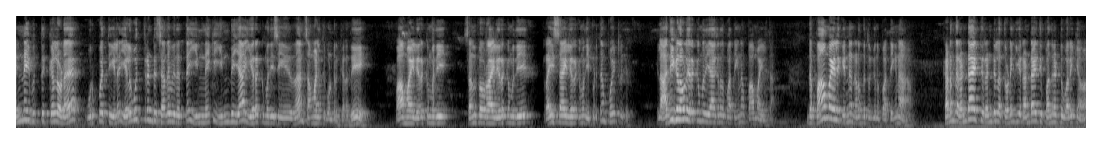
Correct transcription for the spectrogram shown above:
எண்ணெய் வித்துக்களோட உற்பத்தியில் 72% ரெண்டு சதவீதத்தை இன்னைக்கு இந்தியா இறக்குமதி செய்து தான் சமாளித்து கொண்டிருக்கிறது. பாமாயில் இறக்குமதி சன்ஃப்ளவர் ஆயில் இறக்குமதி ரைஸ் ஆயில் இறக்குமதி இப்படி தான் போயிட்டுருக்குது இல்லை அதிக அளவில் இறக்குமதி ஆகிறது பார்த்தீங்கன்னா பாம் ஆயில் தான். இந்த பாம் ஆயிலுக்கு என்ன நடந்துட்டுருக்குன்னு பார்த்தீங்கன்னா கடந்த ரெண்டாயிரத்தி ரெண்டில் தொடங்கி ரெண்டாயிரத்தி பதினெட்டு வரைக்கும்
